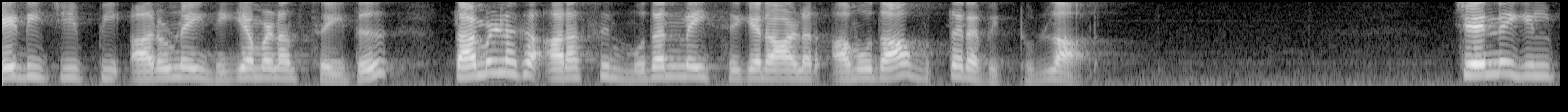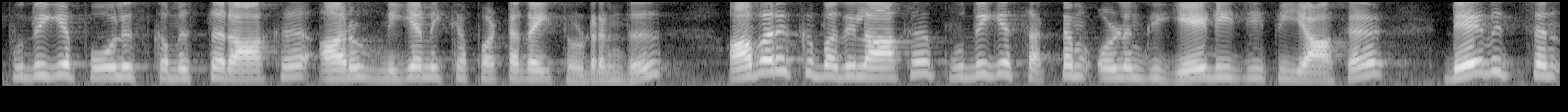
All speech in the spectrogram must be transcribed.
ஏடிஜிபி அருணை நியமனம் செய்து தமிழக அரசின் முதன்மை செயலாளர் அமுதா உத்தரவிட்டுள்ளார். சென்னையில் புதிய போலீஸ் கமிஷனராக அருண் நியமிக்கப்பட்டதை தொடர்ந்து அவருக்கு பதிலாக புதிய சட்டம் ஒழுங்கு ஏடிஜிபியாக டேவிட்சன்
